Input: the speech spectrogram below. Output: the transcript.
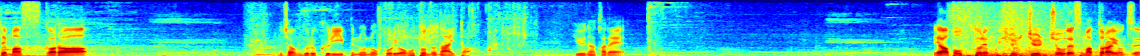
てますからジャングルクリープの残りはほとんどないという中で。いやボットレーンも非常に順調ですマッドライオンズ。う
